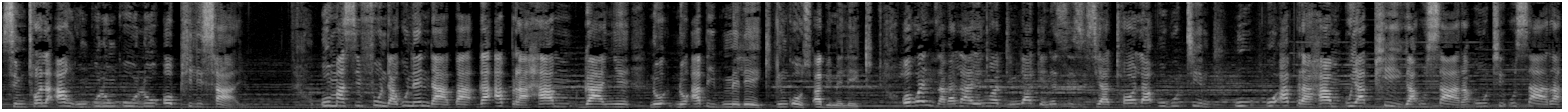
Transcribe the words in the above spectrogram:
simthola anguNkulunkulu ophilisayo. Uma sifunda kunendaba kaAbraham kanye no noAbimeleki inkosi Abimeleki okwenzakalayo encwadini kaGenesis siyathola ukuthi uAbraham uyaphika uSara uthi uSara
